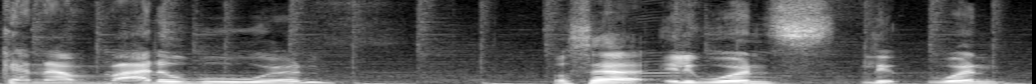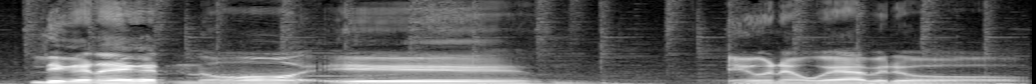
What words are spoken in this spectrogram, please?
Canavaro, pues weón. O sea, el weón, le, weón, le gana de... No, eh, es una weá, pero...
